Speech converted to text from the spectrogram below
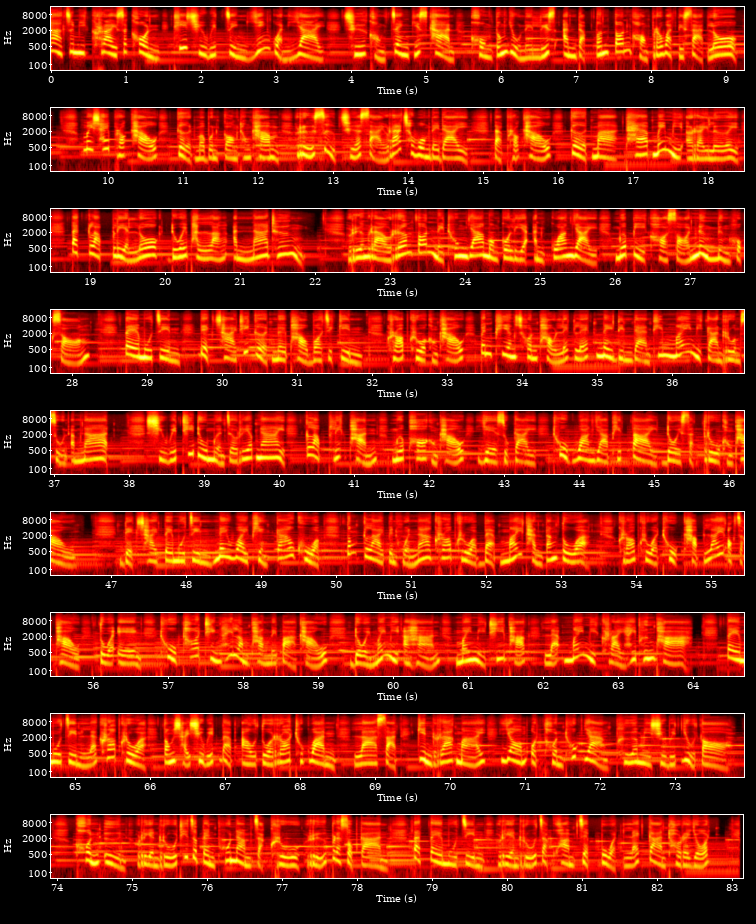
หากจะมีใครสักคนที่ชีวิตจริงยิ่งกว่านิยาย ชื่อของเจงกิสข่านคงต้องอยู่ในลิสต์อันดับต้นๆของประวัติศาสตร์โลก ไม่ใช่เพราะเขาเกิดมาบนกองทองคำหรือสืบเชื้อสายราชวงศ์ใด ๆ แต่เพราะเขาเกิดมาแทบไม่มีอะไรเลย แต่กลับเปลี่ยนโลกด้วยพลังอันน่าทึ่ง เรื่องราวเริ่มต้นในทุ่งหญ้ามองโกเลียอันกว้างใหญ่เมื่อปีคศ 1162 เตมูจิน เด็กชายที่เกิดในเผ่าบอจิกิน ครอบครัวของเขาเป็นเพียงชนเผ่าเล็กๆ ในดินแดนที่ไม่มีการรวมศูนย์อำนาจ ชีวิตที่ดูเหมือนจะเรียบง่าย กลับพลิกผันเมื่อพ่อของเขา เยสุไก ถูกวางยาพิษตายโดยศัตรูของเผ่า เด็กชายเตมูจินในวัยเพียง 9 ขวบต้อง กลายเป็นหัวหน้าครอบครัวแบบไม่ทันตั้งตัว ครอบครัวถูกขับไล่ออกจากเผ่า ตัวเองถูกทอดทิ้งให้ลำพังในป่าเขา โดยไม่มีอาหาร ไม่มีที่พัก และไม่มีใครให้พึ่งพา เตมูจินและครอบครัวต้องใช้ชีวิตแบบเอาตัวรอดทุกวัน ล่าสัตว์ กินรากไม้ ยอมอดทนทุกอย่างเพื่อมีชีวิตอยู่ต่อ คนอื่นเรียนรู้ที่จะเป็นผู้นำจากครูหรือประสบการณ์ แต่เตมูจินเรียนรู้จากความเจ็บปวดและการทรยศ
